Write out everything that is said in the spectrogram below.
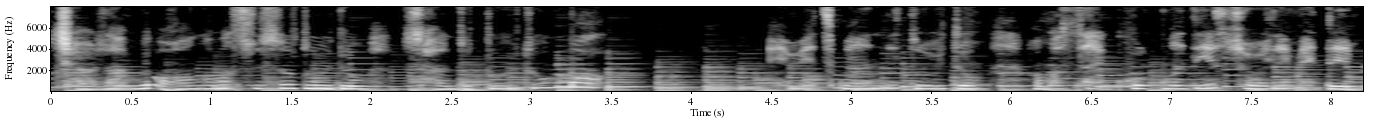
İçeriden bir ağlama sesi duydum. Sen de duydun mu? Evet ben de duydum ama sen korkma diye söylemedim.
